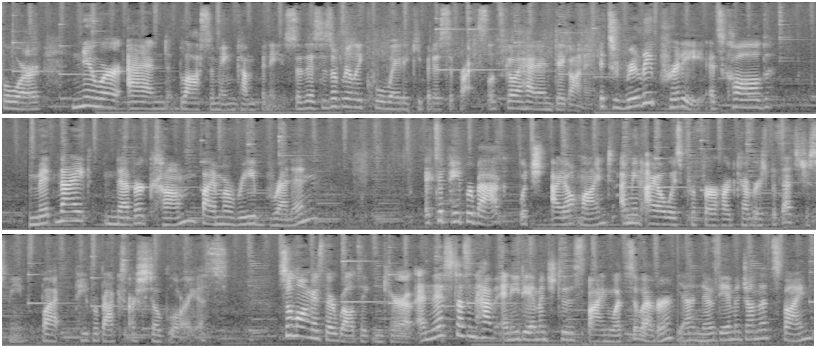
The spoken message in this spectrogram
for newer and blossoming companies. So this is a really cool way to keep it a surprise. Let's go ahead and dig on it. It's really pretty. It's called Midnight Never Come by Marie Brennan. It's a paperback, which I don't mind. I mean, I always prefer hardcovers, but that's just me. But paperbacks are still glorious. So long as they're well taken care of. And this doesn't have any damage to the spine whatsoever. Yeah, no damage on that spine.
